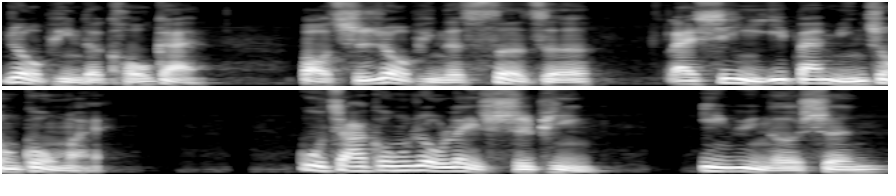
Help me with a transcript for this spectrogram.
肉品的口感，保持肉品的色泽，来吸引一般民众购买。故加工肉类食品应运而生。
